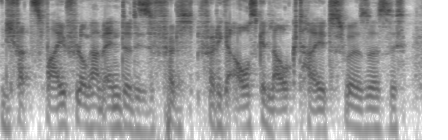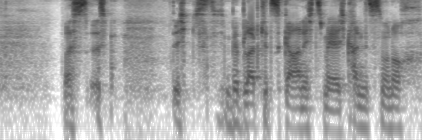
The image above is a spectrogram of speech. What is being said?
die Verzweiflung am Ende, diese völlig, völlige Ausgelaugtheit. Also, was, es, ich, mir bleibt jetzt gar nichts mehr. Ich kann jetzt nur noch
